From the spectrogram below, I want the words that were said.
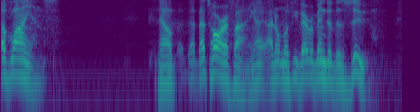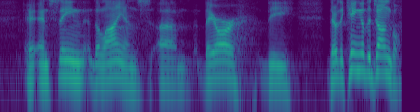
of lions. Now, that's horrifying. I, don't know if you've ever been to the zoo and, and seen the lions. Um, they are the, they're the king of the jungle.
